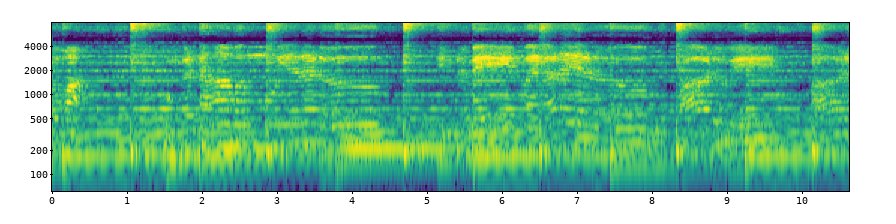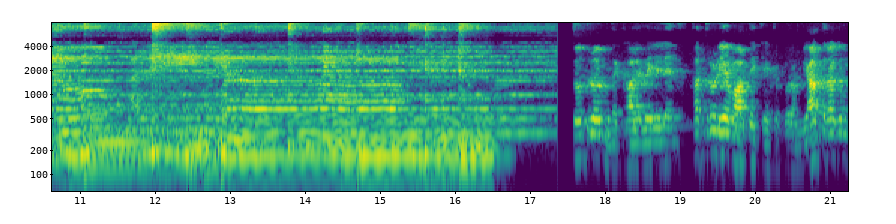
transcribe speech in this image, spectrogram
பாடுமா? உங்க நாமம் இன்று மேன்மை பாடுவேன் பாடுவோம். இந்த கால வேளையில கத்தருடைய வார்த்தை கேட்க போறோம். யாத்திராகம்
